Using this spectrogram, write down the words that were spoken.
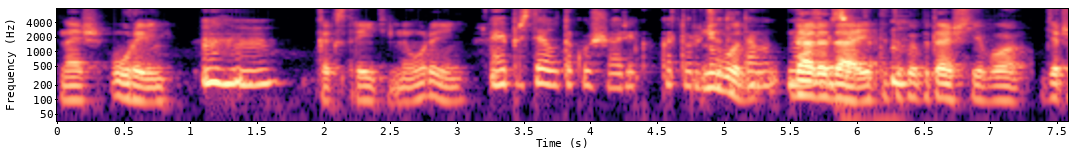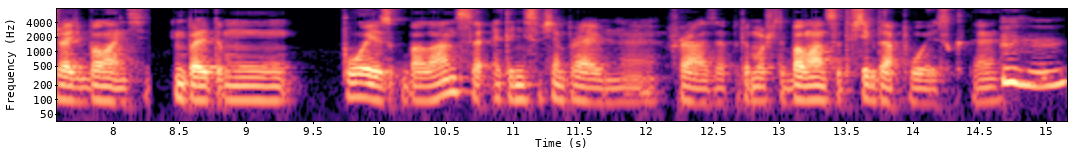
знаешь, уровень. Угу. Как строительный уровень. А я представила такой шарик, который ну что-то вот, там... Да-да-да, и ты такой пытаешься его держать в балансе. Поэтому поиск баланса это не совсем правильная фраза, потому что баланс это всегда поиск, да. Угу.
